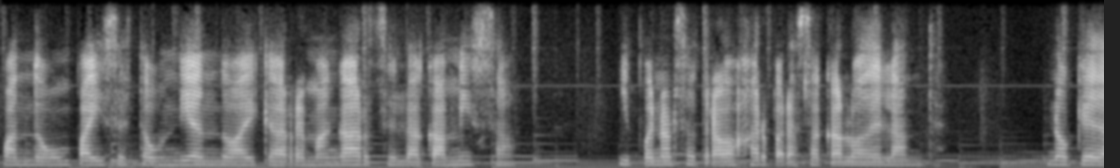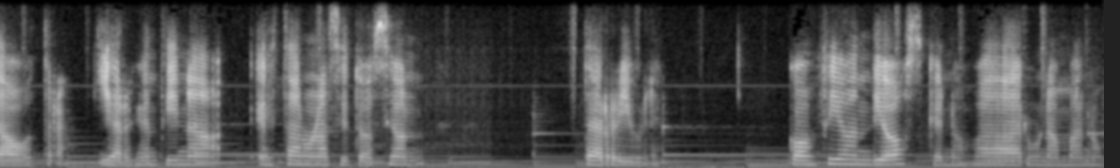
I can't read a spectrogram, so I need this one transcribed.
cuando un país se está hundiendo hay que arremangarse la camisa y ponerse a trabajar para sacarlo adelante. No queda otra. Y Argentina está en una situación terrible. Confío en Dios que nos va a dar una mano,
